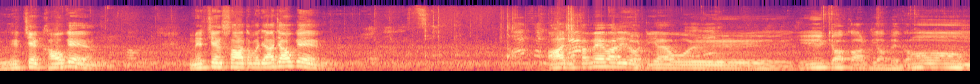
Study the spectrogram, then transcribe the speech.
मिर्चें खाओगे? मिर्चें साथ बजा जाओगे? आज तवे वाली रोटी है वो ये क्या कर दिया बेगम?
